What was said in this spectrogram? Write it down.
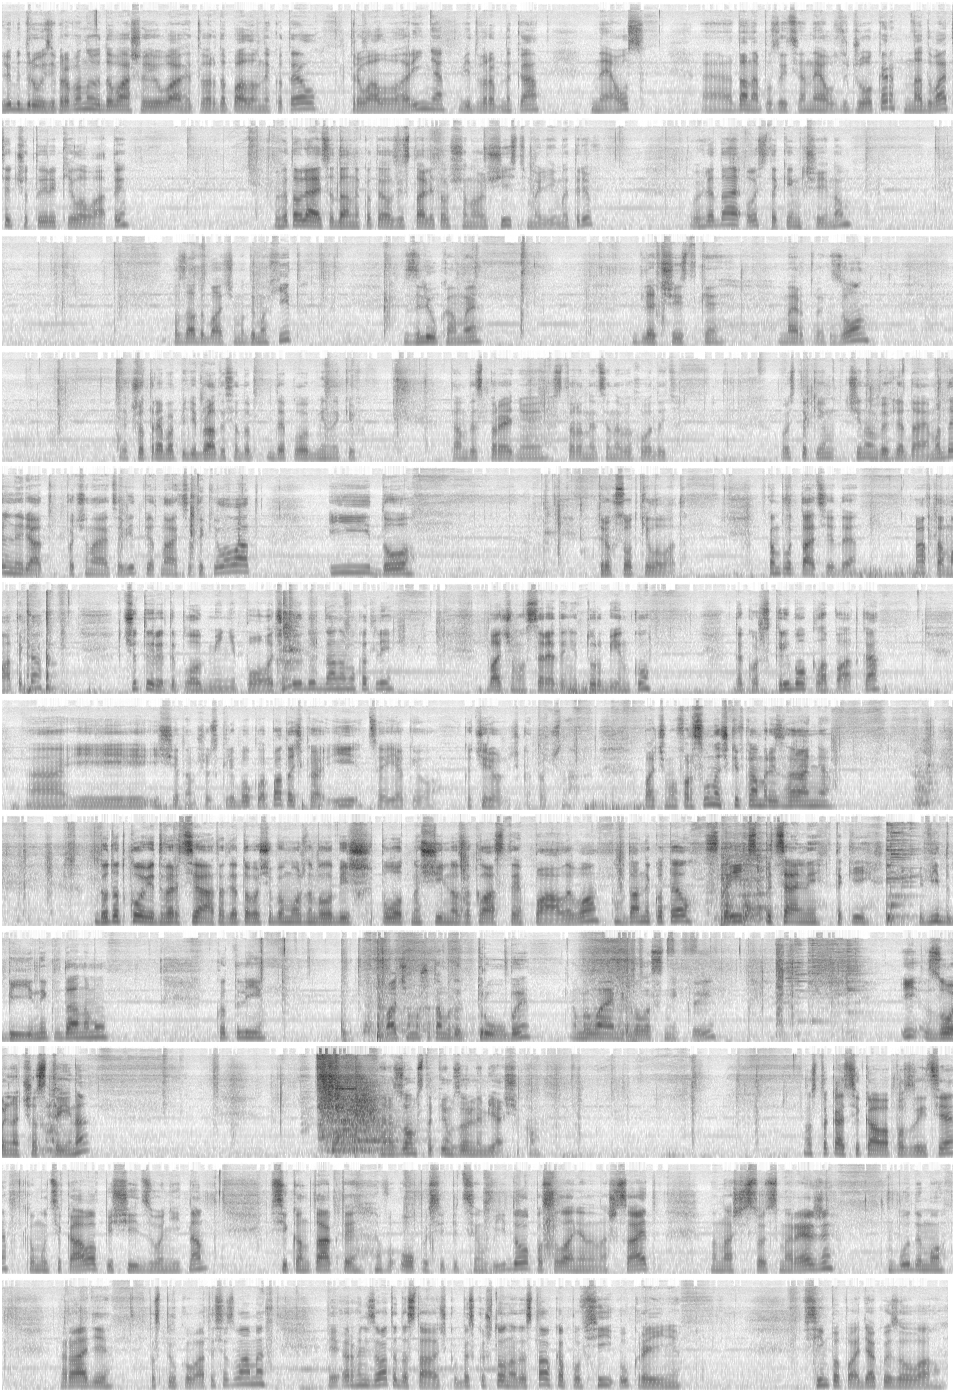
Любі друзі, пропоную до вашої уваги твердопаливний котел тривалого горіння від виробника Neos. Е, Дана позиція Neos Joker на 24 кВт. Виготовляється даний котел зі сталі товщиною 6 мм. Виглядає ось таким чином. Позаду бачимо димохід з люками для чистки мертвих зон. Якщо треба підібратися до теплообмінників, там де з передньої сторони це не виходить. Ось таким чином виглядає. Модельний ряд починається від 15 кВт і до 300 кВт. В комплектації йде автоматика, 4 теплообмінні полочки йдуть в даному котлі. Бачимо всередині турбінку, також скрібок, лопатка. І, і ще там щось скрібок, лопаточка і це як його, кочережечка точно. Бачимо форсуночки в камері згорання. Додаткові дверцята для того, щоб можна було більш плотно щільно закласти паливо. В даний котел стоїть спеціальний такий відбійник в даному котлі. Бачимо, що там будуть труби, омиваємі колосники. І зольна частина разом з таким зольним ящиком. Ось така цікава позиція. Кому цікаво, пишіть, дзвоніть нам. Всі контакти в описі під цим відео, посилання на наш сайт, на наші соцмережі. Будемо раді поспілкуватися з вами і організувати доставочку. Безкоштовна доставка по всій Україні. Всім папа, дякую за увагу.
